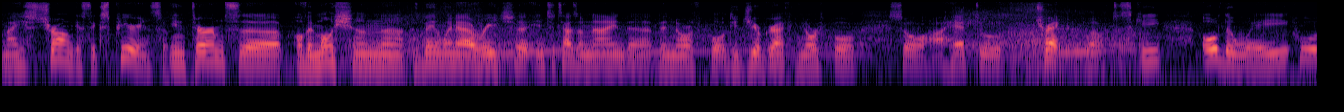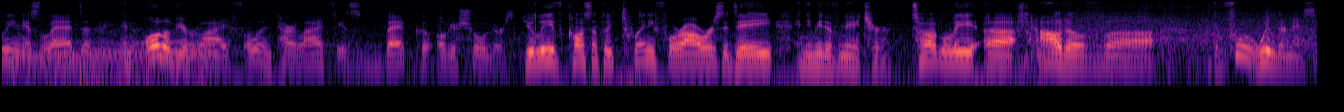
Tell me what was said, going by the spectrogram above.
My strongest experience in terms uh, of emotion uh, has been when I reached uh, in 2009 the, the, North Pole, the geographic North Pole. So I had to trek, well, to ski all the way, pulling a sled, and all of your life, all entire life is back of your shoulders. You live constantly 24 hours a day in the middle of nature, totally uh, out of uh, the full wilderness.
